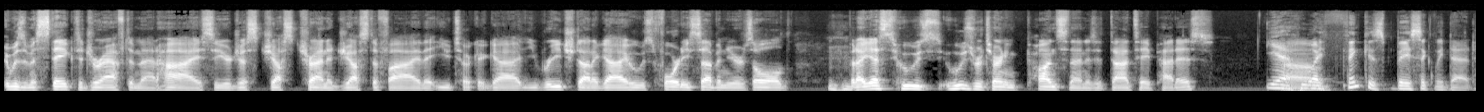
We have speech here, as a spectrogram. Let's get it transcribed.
It was a mistake to draft him that high, so you're just just trying to justify that you took a guy, you reached on a guy who's 47 years old. Mm-hmm. But I guess who's who's returning punts then? Is it Dante Pettis? Yeah, who I Um, think is basically dead.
